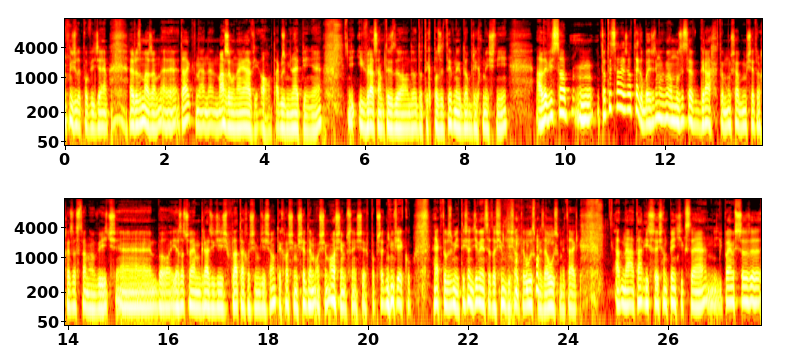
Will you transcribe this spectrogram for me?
źle powiedziałem. Rozmarzam, e, tak? Na, na, marzę na jawie. O, tak brzmi lepiej, nie? I, i wracam też do, do, do tych pozytywnych, dobrych myśli. Ale wiesz co, mm, to też zależy od tego, bo jeżeli mówimy o muzyce w grach, to musiałbym się trochę zastanowić, e, bo ja zacząłem grać gdzieś w latach 80., 87, 88, w sensie w poprzednim wieku. Jak to brzmi? 1988, załóżmy, tak a na Atari 65 XE i powiem szczerze,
